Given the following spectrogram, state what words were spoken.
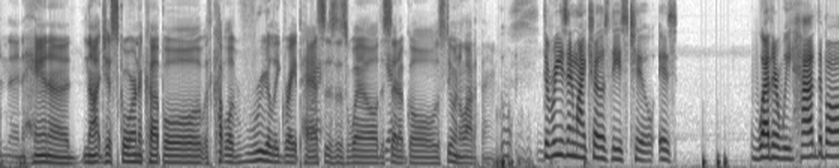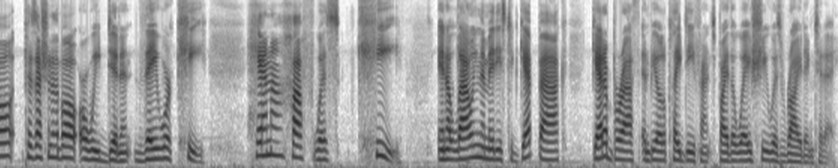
And then Hannah not just scoring a couple, with a couple of really great passes right. as well to yep. set up goals, doing a lot of things. The reason why I chose these two is whether we had the ball, possession of the ball, or we didn't, they were key. Hannah Huff was key in allowing the middies to get back, get a breath and be able to play defense by the way she was riding today.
